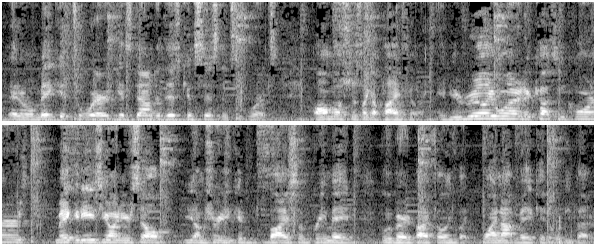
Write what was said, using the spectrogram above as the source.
and it'll make it to where it gets down to this consistency where it's almost just like a pie filling. If you really wanted to cut some corners, make it easy on yourself, I'm sure you could buy some pre-made blueberry pie filling, but why not make it? It would be better.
